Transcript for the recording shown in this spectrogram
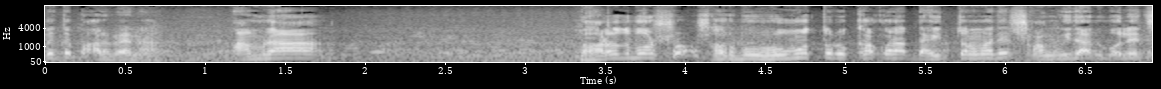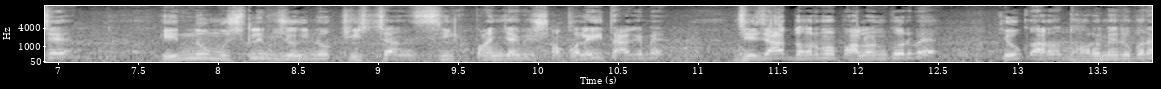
পেতে পারবে না। আমরা ভারতবর্ষ সার্বভৌমত্ব রক্ষা করার দায়িত্ব আমাদের। সংবিধান বলেছে, হিন্দু, মুসলিম, জৈন, খ্রিস্টান, শিখ, পাঞ্জাবি সকলেই থাকবে। যে যার ধর্ম পালন করবে, কেউ কারও ধর্মের উপরে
